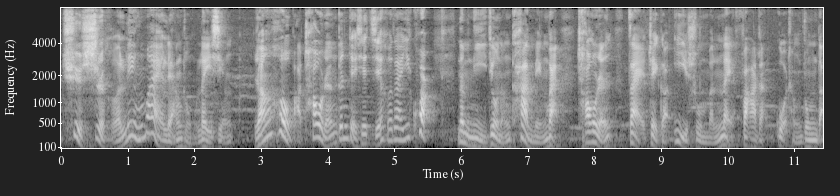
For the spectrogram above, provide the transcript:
去适合另外两种类型，然后把超人跟这些结合在一块儿，那么你就能看明白超人在这个艺术门类发展过程中的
